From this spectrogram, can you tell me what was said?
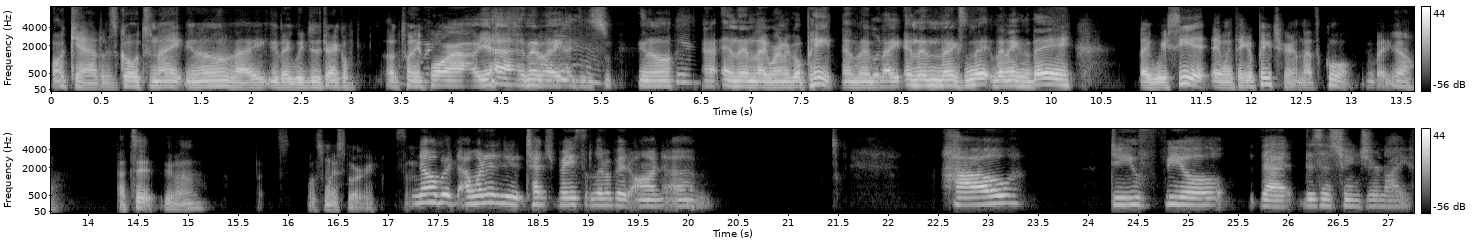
fuck yeah, let's go tonight, you know? Like like we just drank a, a twenty four hour, yeah, and then like I just, you know, Yeah. and then like we're gonna go paint, and then like and then the next the next day, like we see it and we take a picture, and that's cool. Like Yeah. that's it, you know. That's that's my story. No, but I wanted to touch base a little bit on um how do you feel that this has changed your life?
